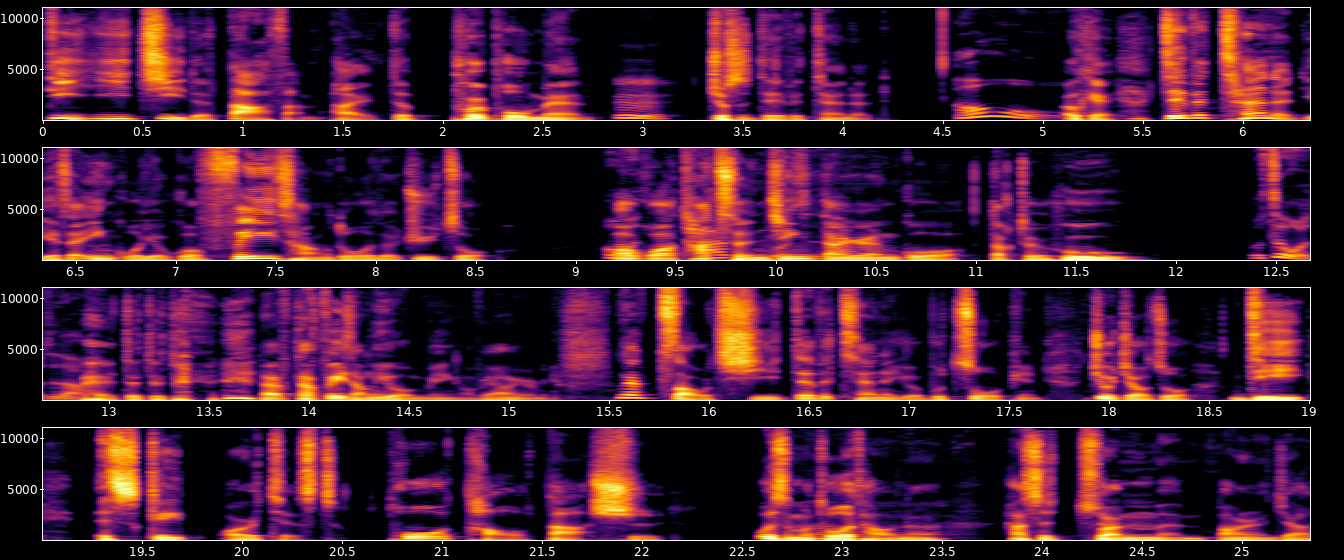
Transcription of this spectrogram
第一季的大反派的 Purple Man，嗯，就是 David Tennant。哦，OK，David Tennant 也在英国有过非常多的剧作，包括他曾经担任过 Doctor Who。哦，这我知道。哎，对对对，他他非常有名哦，非常有名。那早期 David Tennant 有一部作品就叫做《The Escape Artist》，脱逃大师。为什么脱逃呢？他是专门帮人家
